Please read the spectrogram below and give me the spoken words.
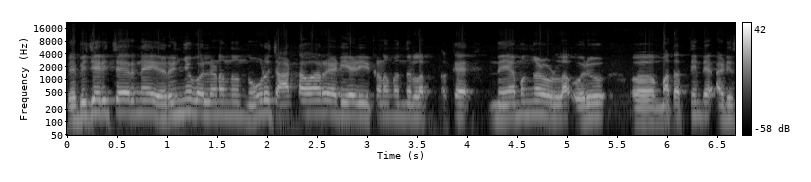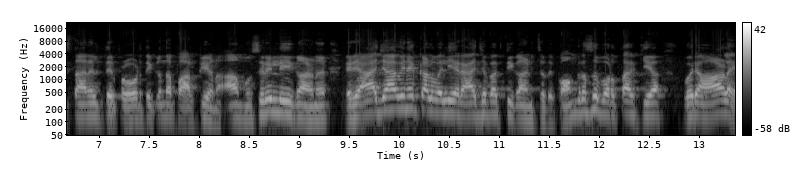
വ്യഭിചരിച്ചവരനെ എറിഞ്ഞു കൊല്ലണമെന്നും നൂറ് ചാട്ടവാറ അടിയഴിക്കണമെന്നുള്ള ഒക്കെ നിയമങ്ങളുള്ള ഒരു ഏഹ്, മതത്തിന്റെ അടിസ്ഥാനത്തിൽ പ്രവർത്തിക്കുന്ന പാർട്ടിയാണ്. ആ മുസ്ലിം ലീഗാണ് രാജാവിനേക്കാൾ വലിയ രാജഭക്തി കാണിച്ചത്. കോൺഗ്രസ് പുറത്താക്കിയ ഒരാളെ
